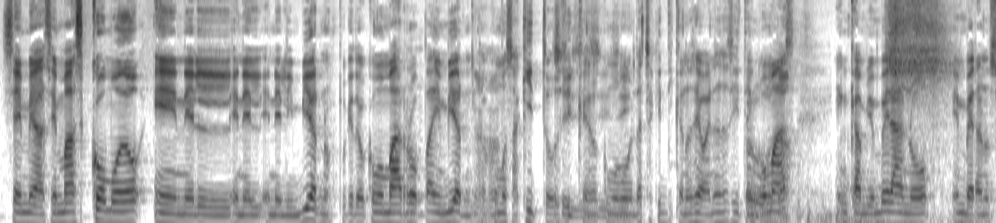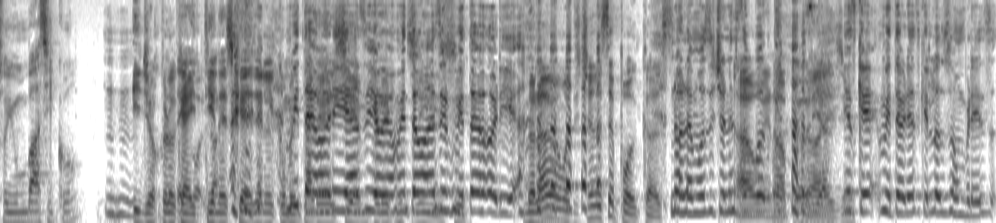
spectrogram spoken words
se me hace más cómodo en el, en el, en el invierno, porque tengo como más ropa de invierno, tengo Ajá. como saquitos Sí, y sí, que no sí, como sí. la chaquetica, no sé, vainas así, tengo Bogotá. más. En cambio en verano, en verano soy un básico. Y yo creo que ahí Tengo la- tienes que decir el Mi comentario de teoría, sí, obviamente voy a decir sí. mi teoría. No lo habíamos dicho en este podcast. No lo hemos dicho en este Ah, bueno, podcast. pero ahí Y es que mi teoría es que los hombres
